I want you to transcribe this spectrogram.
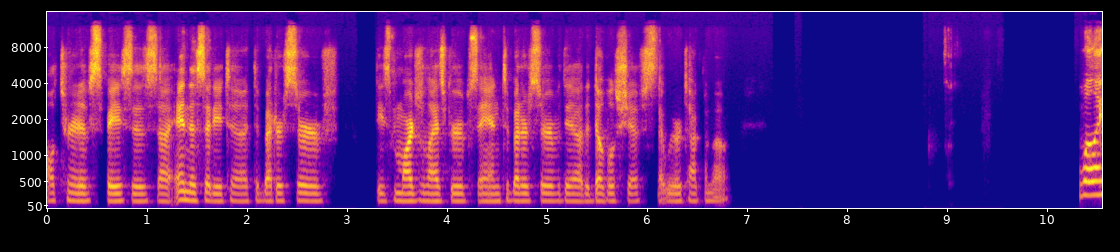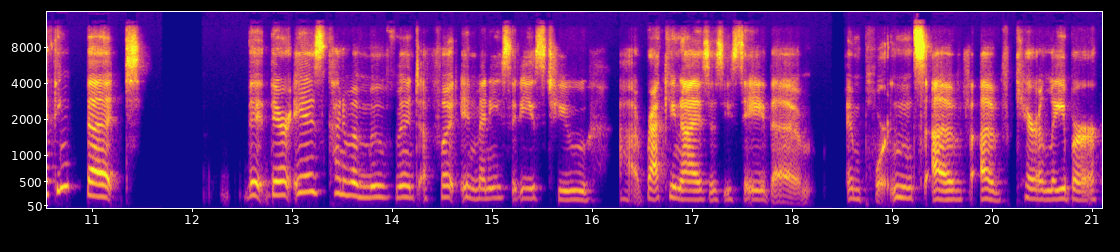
alternative spaces uh, in the city to, to better serve these marginalized groups and to better serve the, the double shifts that we were talking about? Well, I think that there is kind of a movement afoot in many cities to uh, recognize, as you say, the importance of of care labor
